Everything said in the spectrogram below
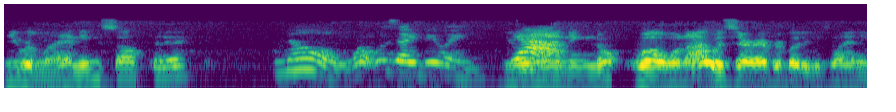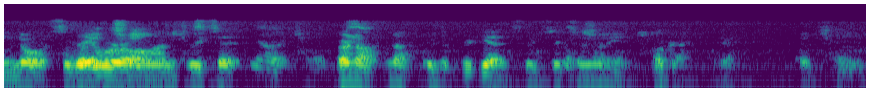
You were landing south today. No, what was I doing? You were yeah, landing north. Well, when I was there, everybody was landing north, so they It were on three six no, it changed. or not? No, is it three? Yeah, it's three six It and one eight. Okay. Yeah. it changed.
